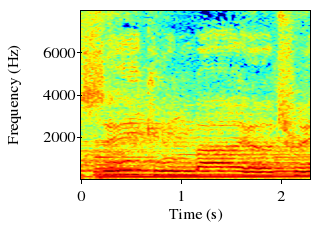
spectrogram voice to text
forsaken by a traitor's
